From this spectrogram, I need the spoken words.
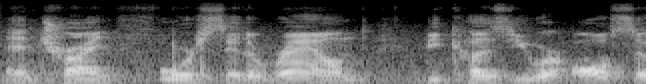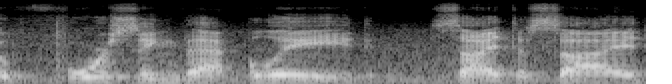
and try and force it around because you are also forcing that blade side to side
